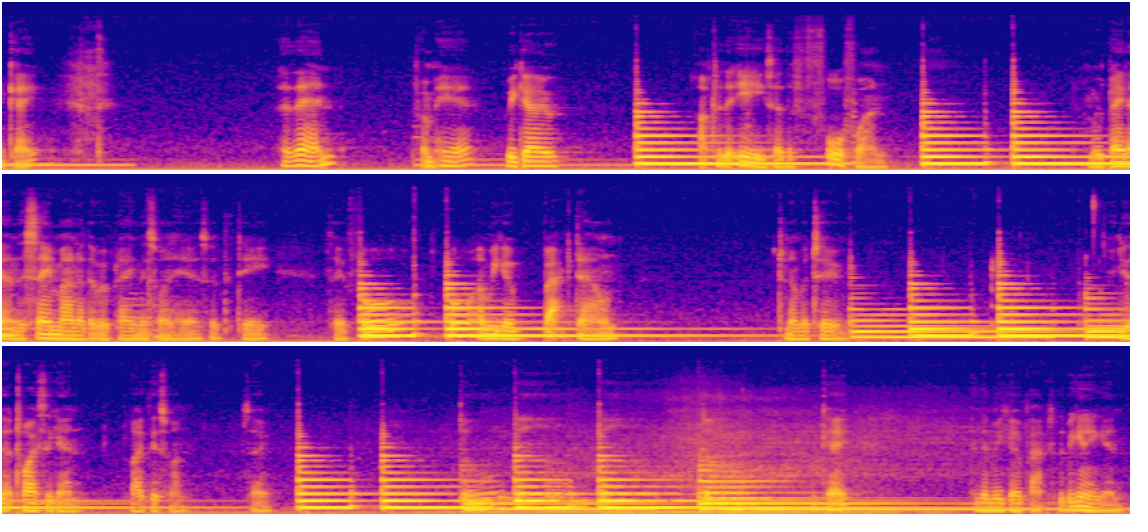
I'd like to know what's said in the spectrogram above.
Okay, and then from here we go up to the E, so the fourth one We play that in the same manner that we're playing this one here, so the D. So four, four, and we go back down to number two. And do that twice again, like this one. So. Okay, and then we go back to the beginning again.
